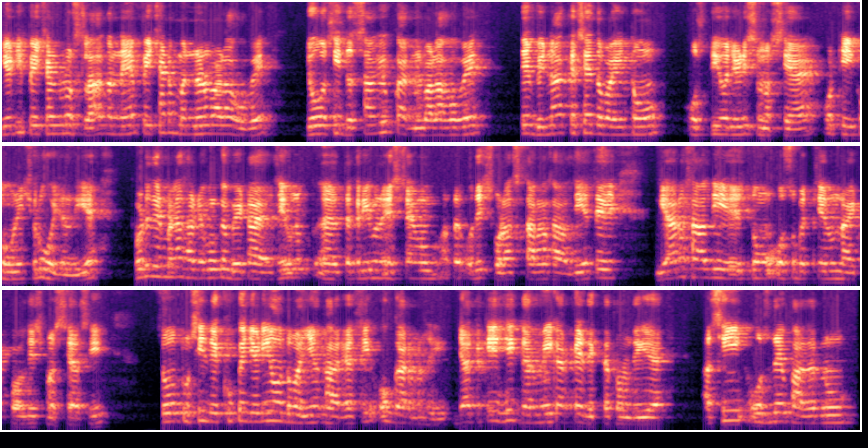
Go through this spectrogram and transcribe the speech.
ਜਿਹੜੀ ਪੇਸ਼ੈਂਟ ਨੂੰ ਸਲਾਹ ਦਿੰਦੇ ਆ ਪੇਸ਼ੈਂਟ ਮੰਨਣ ਵਾਲਾ ਹੋਵੇ, ਜੋ ਅਸੀਂ ਦੱਸਾਂਗੇ ਉਹ ਕਰਨ ਵਾਲਾ ਹੋਵੇ, ਤੇ ਬਿਨਾਂ ਕਿਸੇ ਦਵਾਈ ਤੋਂ ਉਸ ਦੀ ਉਹ ਜਿਹੜੀ ਸਮੱਸਿਆ ਹੈ, ਉਹ ਠੀਕ ਹੋਣੀ ਸ਼ੁਰੂ ਹੋ ਜਾਂਦੀ ਹੈ। ਥੋੜੀ ਦੇਰ ਪਹਿਲਾਂ ਸਾਡੇ ਕੋਲ ਕੋਈ ਬੇਟਾ ਆਇਆ ਸੀ, ਉਹਨੂੰ ਤਕਰੀਬਨ ਇਸ ਟਾਈਮ ਮਤਲਬ ਉਹਦੀ 16 17 ਸਾਲ ਦੀ ਹੈ ਤੇ 11 ਸਾਲ ਦੀ ਏਜ ਤੋਂ ਉਸ ਬੱਚੇ ਨੂੰ ਨਾਈਟਫਾਲ ਦੀ ਸਮੱਸਿਆ ਸੀ। ਸੋ ਤੁਸੀਂ ਦੇਖੋ ਕਿ ਜਿਹੜੀਆਂ ਉਹ ਦਵਾਈਆਂ ਖਾ ਰਿਹਾ ਸੀ, ਉਹ ਗਰਮ ਸੀ। ਜਦ ਕਿ ਇਹ ਗਰਮੀ ਕਰਕੇ ਦਿੱਕਤ ਹੁੰਦੀ ਹੈ। ਅਸੀਂ ਉਸ ਦੇ ਫਾਦਰ ਨੂੰ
